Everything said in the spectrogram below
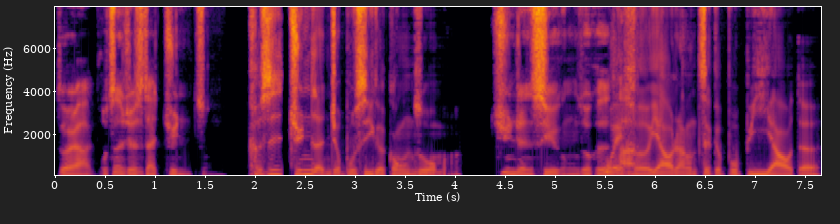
对啊，我真的觉得是在军中，可是军人就不是一个工作吗？军人是一个工作，可是为何要让这个不必要的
